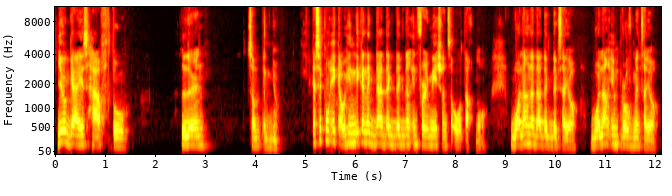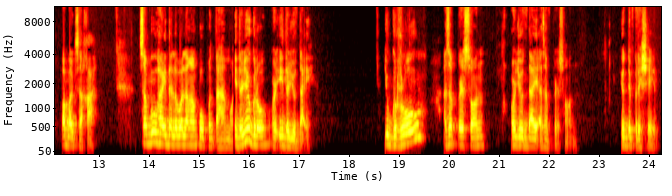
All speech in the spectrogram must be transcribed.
you guys have to learn something new. Kasi kung ikaw, hindi ka nagdadagdag ng information sa utak mo, walang nadadagdag sa'yo, walang improvement sa'yo, pabagsak ka. Sa buhay, dalawa lang ang pupuntahan mo. Either you grow or either you die. You grow as a person or you die as a person. You depreciate.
